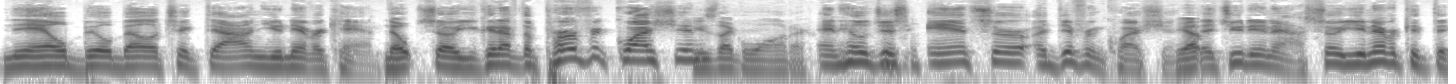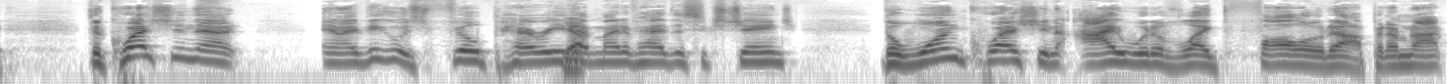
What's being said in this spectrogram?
nail Bill Belichick down, you never can. Nope. So you could have the perfect question. He's like water. and he'll just answer a different question Yep. that you didn't ask. So you never could. Th- the question that, and I think it was Phil Perry Yep. that might have had this exchange. The one question I would have liked followed up, and I'm not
